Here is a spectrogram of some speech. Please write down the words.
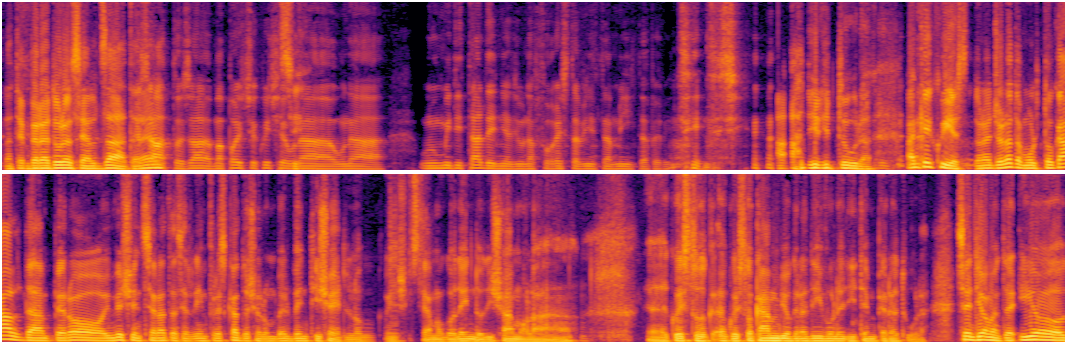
La temperatura si è alzata, esatto, eh? esatto, ma poi c'è, qui c'è sì. una, una un'umidità degna di una foresta vietnamita per intenderci. addirittura. Anche qui è stata una giornata molto calda, però invece in serata si è rinfrescato, c'era un bel venticello, quindi ci stiamo godendo diciamo la, eh, questo, questo, cambio gradevole di temperatura. Senti Omad, io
